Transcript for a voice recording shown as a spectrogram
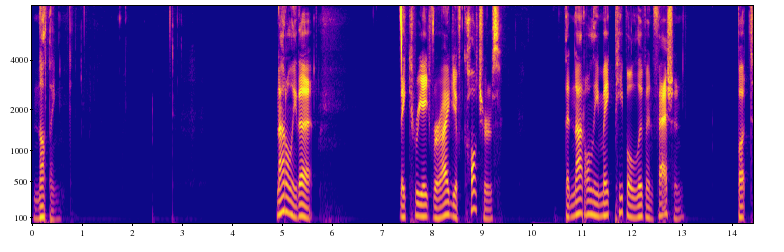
nothing. Not only that, they create variety of cultures that not only make people live in fashion, but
